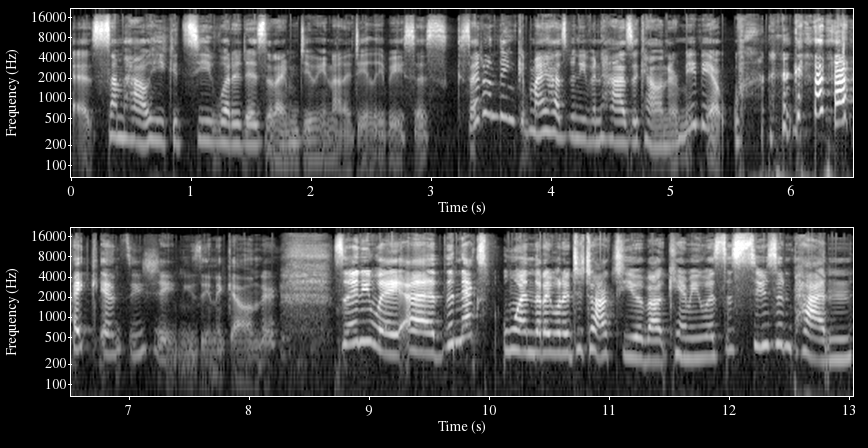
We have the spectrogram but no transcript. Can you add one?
uh, somehow he could see what it is that I'm doing on a daily basis. Because I don't think my husband even has a calendar. Maybe at work. I can't see Shane using a calendar. So, anyway, uh, the next one that I wanted to talk to you about, Kammie, was the Susan Patton.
